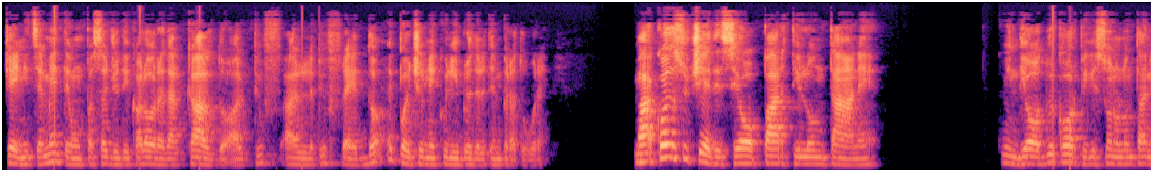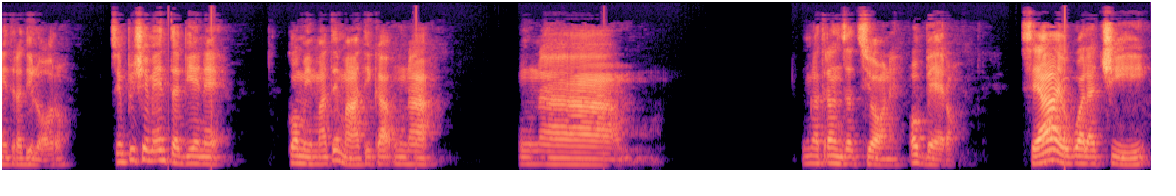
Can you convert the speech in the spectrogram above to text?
c'è inizialmente un passaggio di calore dal caldo al più, al più freddo e poi c'è un equilibrio delle temperature. Ma cosa succede se ho parti lontane? Quindi ho due corpi che sono lontani tra di loro. Semplicemente avviene come in matematica una, una, una transazione, ovvero se A è uguale a C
